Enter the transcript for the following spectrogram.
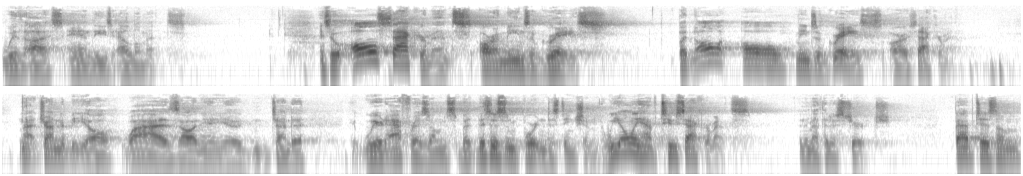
with us and these elements. And so all sacraments are a means of grace, but not all, means of grace are a sacrament. I'm not trying to be all wise on you, you know, trying to weird aphorisms, but this is an important distinction. We only have two sacraments in the Methodist Church baptism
